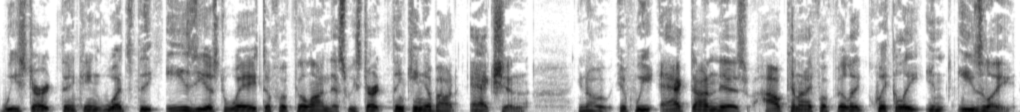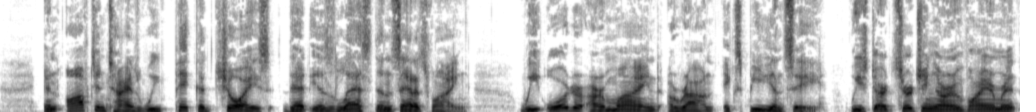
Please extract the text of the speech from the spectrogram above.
we start thinking, what's the easiest way to fulfill on this? We start thinking about action. You know, if we act on this, how can I fulfill it quickly and easily? And oftentimes we pick a choice that is less than satisfying. We order our mind around expediency. We start searching our environment.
